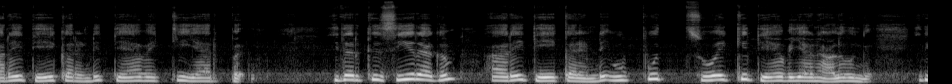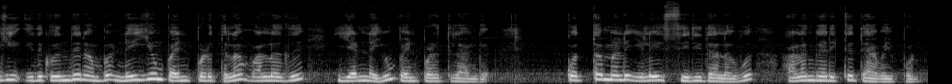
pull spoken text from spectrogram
அரை தேக்கரண்டு தேவைக்கு ஏற்ப. இதற்கு சீரகம் அரை தேக்கரண்டு உப்பு சுவைக்கு தேவையான அளவுங்க. இதுக்கு இதுக்கு வந்து நம்ம நெய்யும் பயன்படுத்தலாம் அல்லது எண்ணெயும் பயன்படுத்தலாங்க. கொத்தமல்லி இலை சிறிதளவு அலங்கரிக்க தேவைப்படும்.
